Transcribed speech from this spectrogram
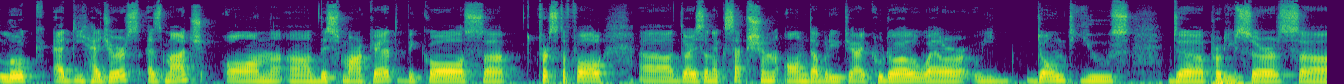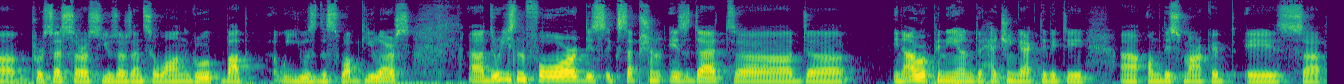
look at the hedgers as much on uh, this market because, uh, first of all, uh, there is an exception on WTI crude oil where we don't use the producers, uh, processors, users, and so on group, but we use the swap dealers. Uh, the reason for this exception is that uh, the in our opinion, the hedging activity uh, on this market is uh,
